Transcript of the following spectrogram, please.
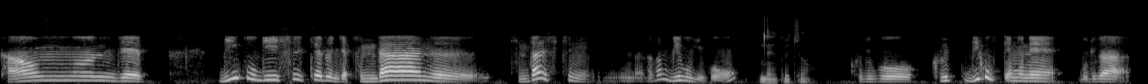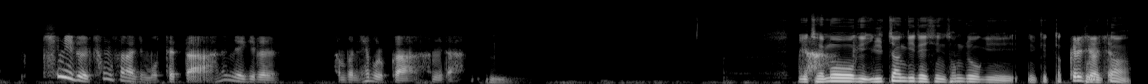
다음은 이제 미국이 실제로 이제 분단을 분단을 시킨 나라가 미국이고 네, 그렇죠. 그리고 그 미국 때문에 우리가 친위를 청산하지 못했다 하는 얘기를 한번 해볼까 합니다. 음. 이 제목이 일장기 대신 성족이 이렇게 딱 그렇죠, 보니까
